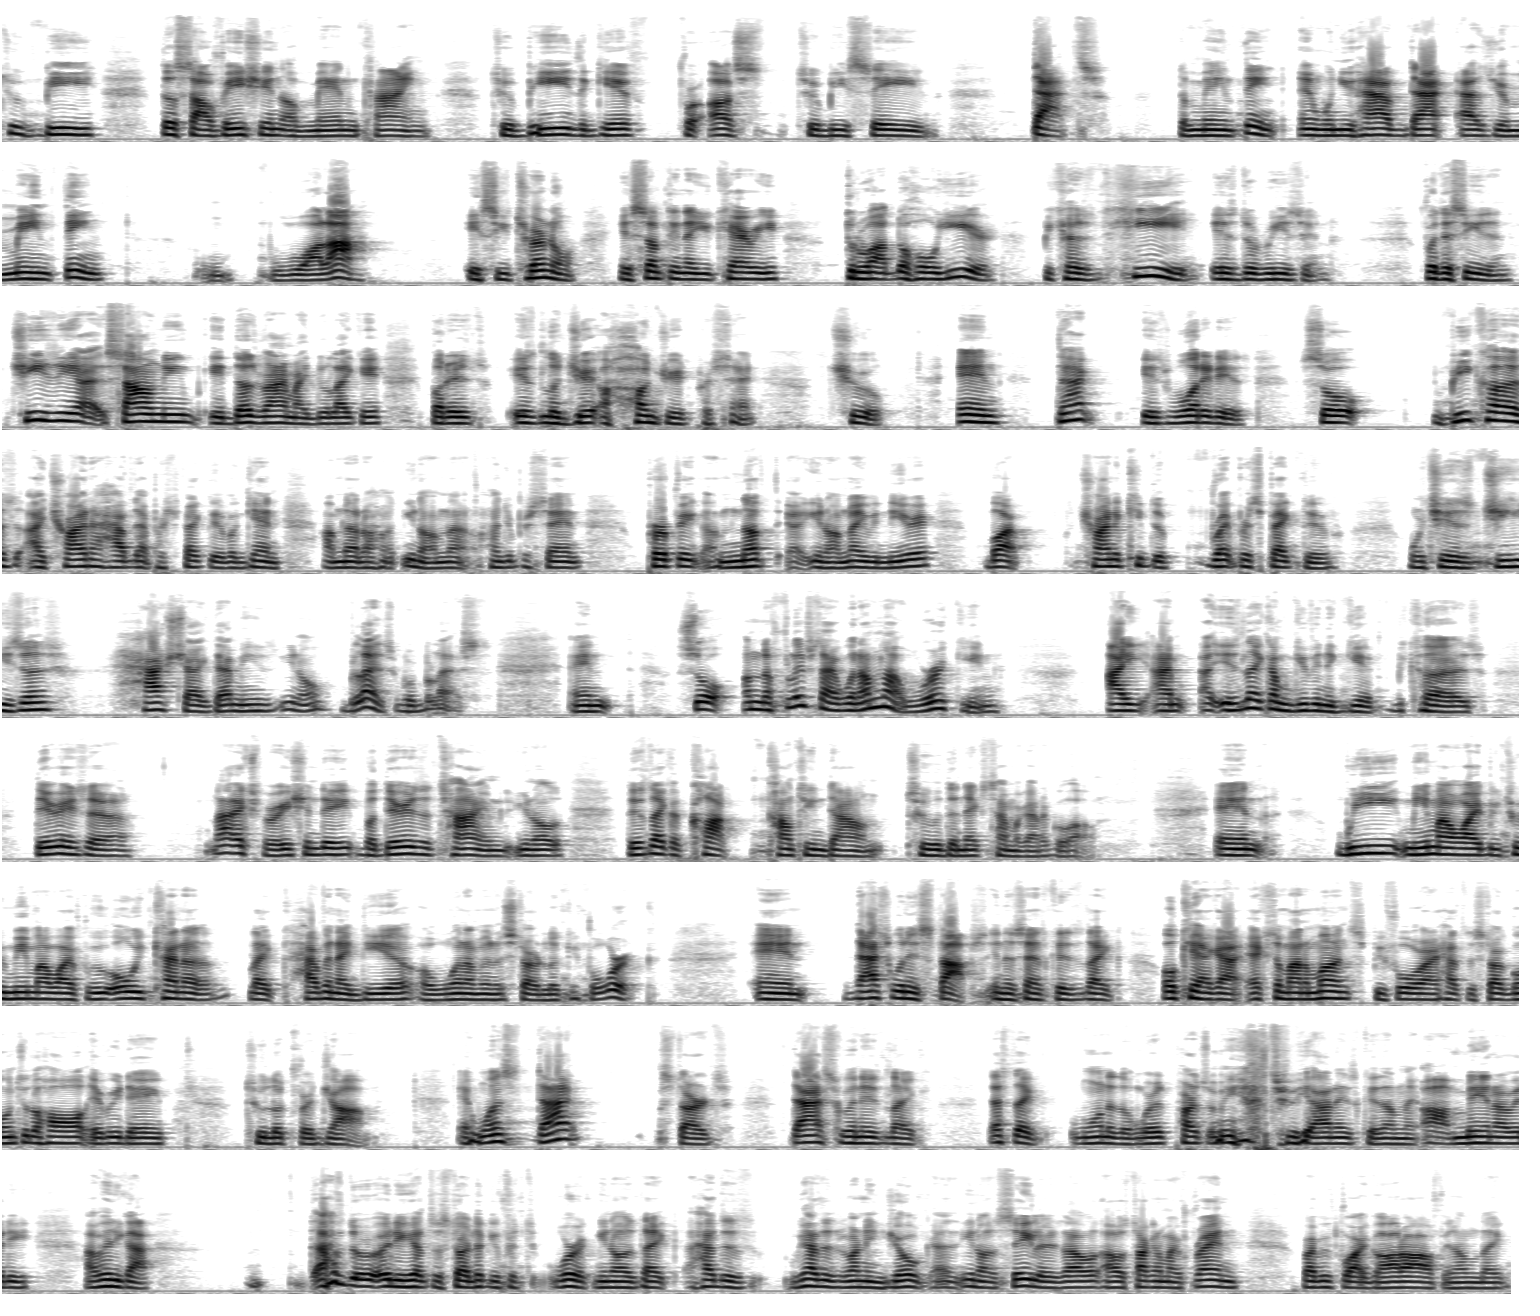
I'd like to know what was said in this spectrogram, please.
to be the salvation of mankind, to be the gift for us to be saved. That's the main thing. And when you have that as your main thing, voila, it's eternal. It's something that you carry throughout the whole year because He is the reason for the season. Cheesy sounding, it does rhyme. I do like it, but it is legit a hundred percent true, and that is what it is. So because I try to have that perspective again, I'm not a you know I'm not hundred percent perfect. I'm not you know I'm not even near it, but trying to keep the right perspective, which is Jesus. Hashtag that means you know blessed. We're blessed, and so on the flip side, when I'm not working, I I'm it's like I'm giving a gift because there is a not expiration date, but there is a time you know there's like a clock counting down to the next time I gotta go out. And we, me and my wife, between me and my wife, we always kind of like have an idea of when I'm gonna start looking for work. And that's when it stops in a sense, because like, okay, I got X amount of months before I have to start going to the hall every day to look for a job. And once that starts, that's when it's like, that's like one of the worst parts of me, to be honest, because I'm like, oh man, I already, I already got, I have to already have to start looking for work. You know, it's like I have this, we have this running joke. Uh, you know, sailors. I was, I was talking to my friend right before I got off, and I'm like,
